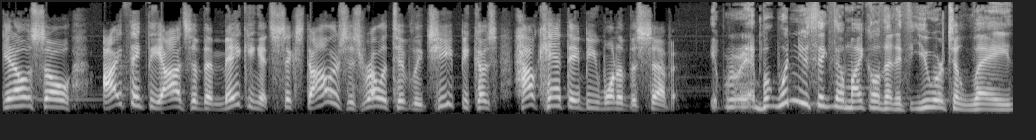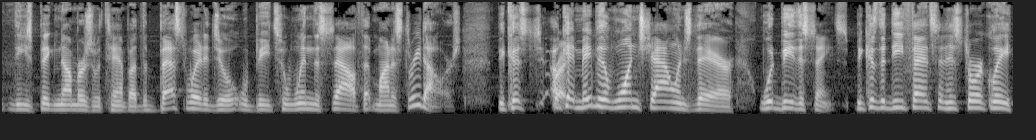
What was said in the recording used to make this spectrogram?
You know, so I think the odds of them making it six dollars is relatively cheap because how can't they be one of the seven? But wouldn't you think, though, Michael, that if you were to lay these big numbers with Tampa, the best way to do it would be to win the South at minus three dollars? Because okay, Right. maybe the one challenge there would be the Saints because the defense and historically,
